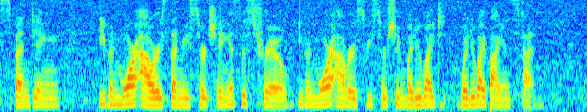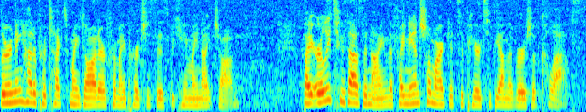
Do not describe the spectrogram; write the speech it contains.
spending even more hours than researching is this true, even more hours researching what do I do, what do I buy instead. Learning how to protect my daughter from my purchases became my night job. By early 2009, the financial markets appeared to be on the verge of collapse,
